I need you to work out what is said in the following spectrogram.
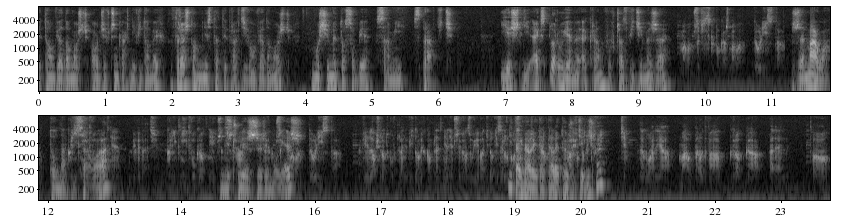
y, tą wiadomość o dziewczynkach niewidomych. Zresztą, niestety, prawdziwą wiadomość. Musimy to sobie sami sprawdzić. Jeśli eksplorujemy ekran, wówczas widzimy, że, Mała przycisk pokaż mała. Do lista. że mała to napisała. Nie czujesz, że rymujesz? I tak dalej, i tak dalej. To już widzieliśmy? Dzie- Dawaria małpa 2.pl To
